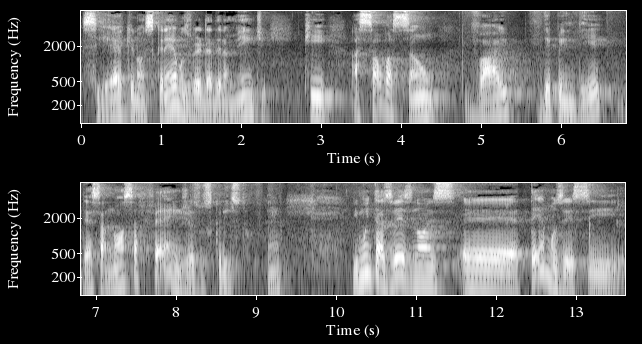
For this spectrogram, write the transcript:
se é que nós cremos verdadeiramente que a salvação vai depender dessa nossa fé em Jesus Cristo. Né? E muitas vezes nós é, temos esse,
